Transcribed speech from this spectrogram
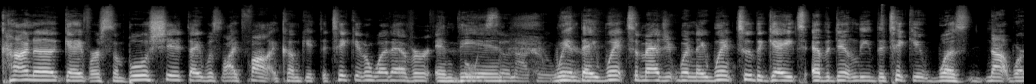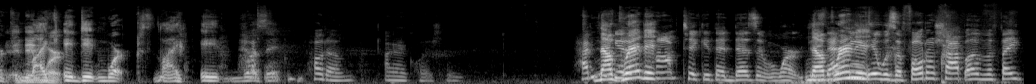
kind of gave her some bullshit. They was like, "Fine, come get the ticket or whatever." And But then still not gonna when wear. they went to Magic, when they went to the gates, evidently the ticket was not working. It didn't like work. it didn't work. Like it wasn't. Hold on, I got a question. How do you Now, get granted- a comp ticket that doesn't work? Does Now, that granted- mean it was a Photoshop of a fake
